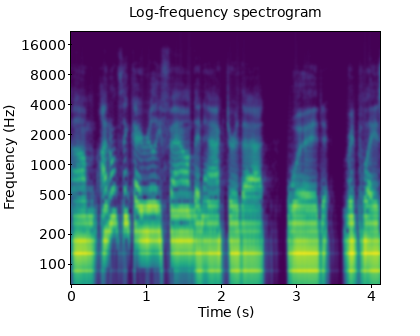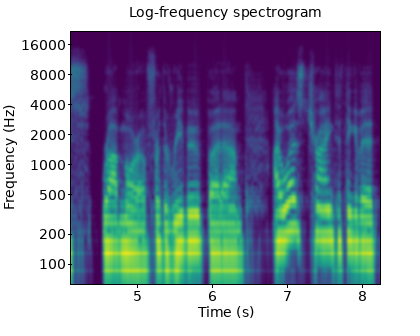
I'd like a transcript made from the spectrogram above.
Um, I don't think I really found an actor that would replace Rob Morrow for the reboot, but um, I was trying to think of it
